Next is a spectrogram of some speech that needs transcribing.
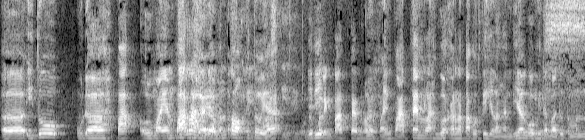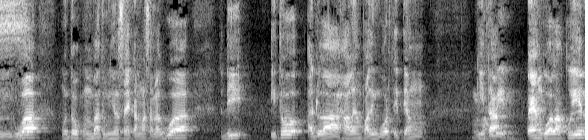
eh, itu udah pak lumayan Mentok parah ya, mentok mentok gitu ya, ya. pasti sih. Udah Jadi paling paten lah. paling, paten lah gue karena takut kehilangan dia gue minta bantu temen gue untuk membantu menyelesaikan masalah gue. Jadi itu adalah hal yang paling worth it yang kita lakuin. yang gue lakuin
